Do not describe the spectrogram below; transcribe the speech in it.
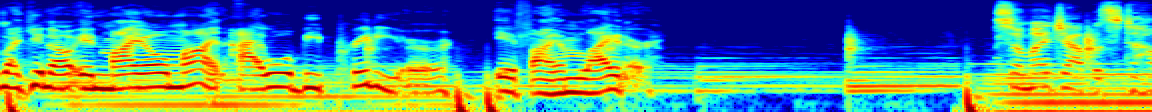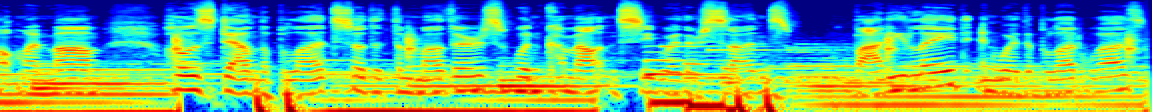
Like, you know, in my own mind, I will be prettier if I am lighter. So my job was to help my mom hose down the blood so that the mothers wouldn't come out and see where their son's body laid and where the blood was.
